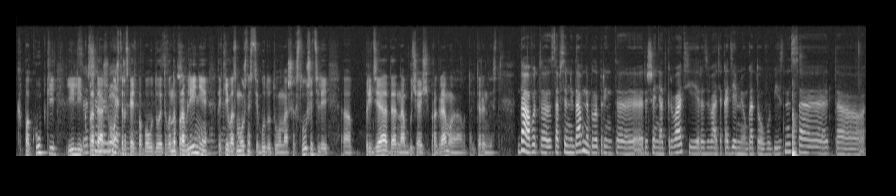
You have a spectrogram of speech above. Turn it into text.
к покупке или Совершенно к продаже. Верно. Можете рассказать по поводу этого Совершенно направления? Да, какие возможности будут у наших слушателей, э, придя да, на обучающие программы от Alter Invest? Да, вот э, совсем недавно было принято решение открывать и развивать Академию готового бизнеса. Это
